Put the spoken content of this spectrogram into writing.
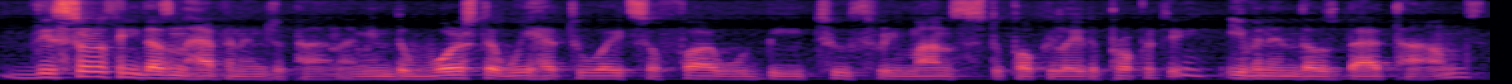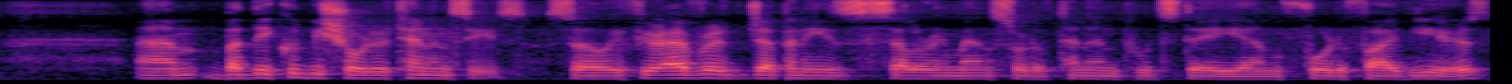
this sort of thing doesn't happen in Japan. I mean, the worst that we had to wait so far would be two, three months to populate a property, even in those bad towns. Um, but they could be shorter tenancies. So if your average Japanese salaryman sort of tenant would stay um, four to five years,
